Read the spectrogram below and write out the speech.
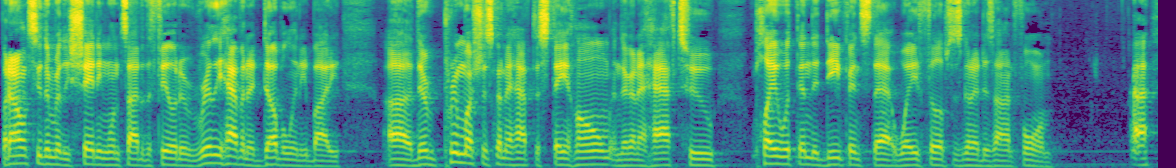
but I don't see them really shading one side of the field or really having to double anybody uh, they're pretty much just going to have to stay home and they're going to have to play within the defense that Wade Phillips is going to design for them. I,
